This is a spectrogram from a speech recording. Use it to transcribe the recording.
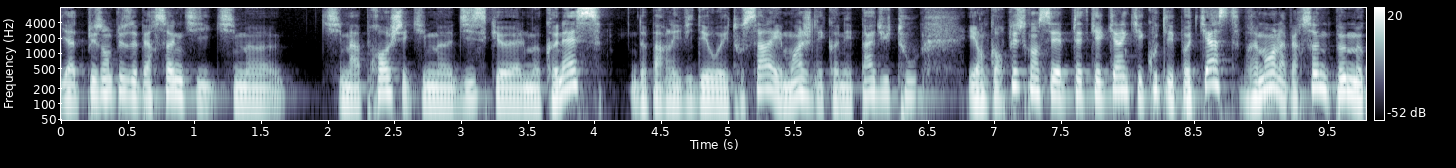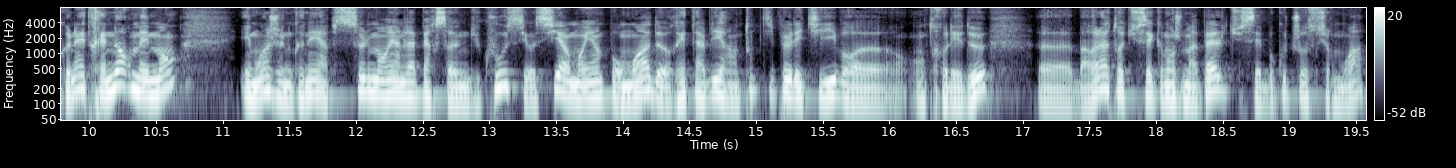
y a de plus en plus de personnes qui, qui me qui m'approchent et qui me disent qu'elles me connaissent de par les vidéos et tout ça, et moi je les connais pas du tout. Et encore plus quand c'est peut-être quelqu'un qui écoute les podcasts, vraiment la personne peut me connaître énormément, et moi je ne connais absolument rien de la personne. Du coup, c'est aussi un moyen pour moi de rétablir un tout petit peu l'équilibre euh, entre les deux. Euh, bah voilà, toi tu sais comment je m'appelle, tu sais beaucoup de choses sur moi,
